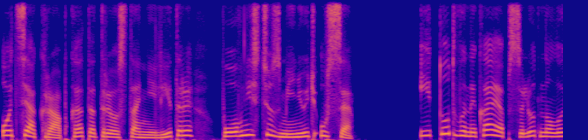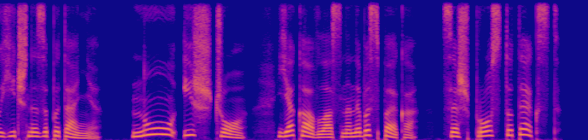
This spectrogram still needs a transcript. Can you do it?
Оця крапка та три останні літери повністю змінюють усе. І тут виникає абсолютно логічне запитання. Ну і що? Яка власна небезпека? Це ж просто текст.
